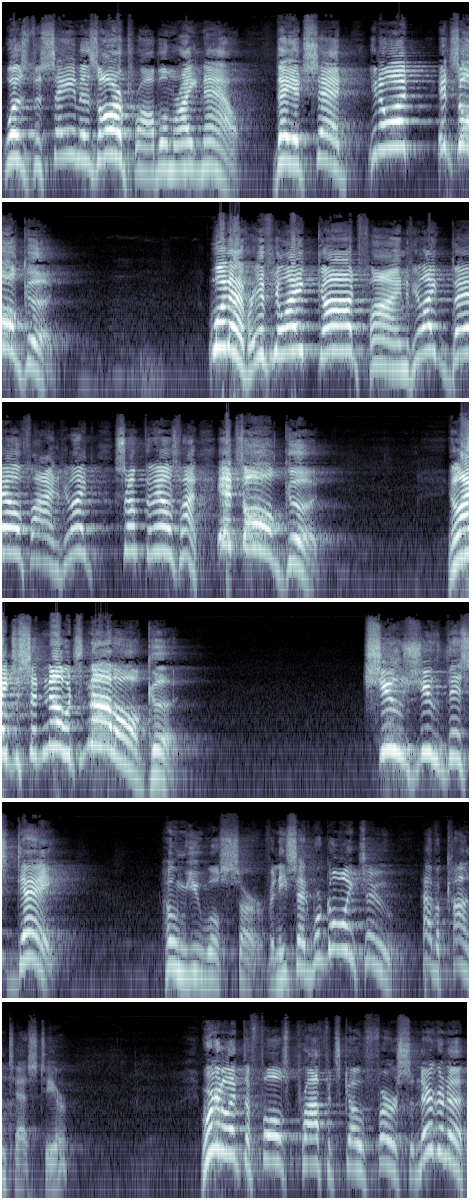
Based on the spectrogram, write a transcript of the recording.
was the same as our problem right now. They had said, you know what? It's all good. Whatever. If you like God, fine. If you like Baal, fine. If you like something else, fine. It's all good. Elijah said, No, it's not all good. Choose you this day whom you will serve. And he said, We're going to have a contest here. We're going to let the false prophets go first, and they're going to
